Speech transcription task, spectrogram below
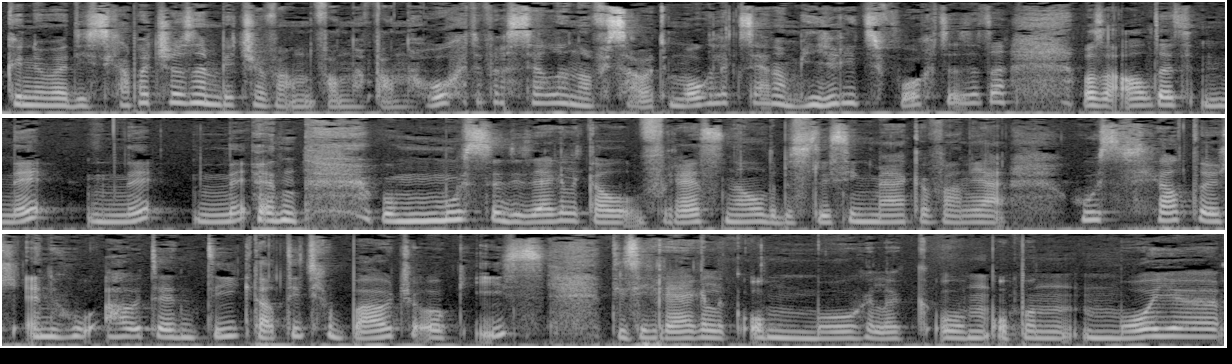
kunnen we die schappetjes een beetje van, van, van hoogte verstellen? Of zou het mogelijk zijn om hier iets voor te zetten? Was het altijd nee, nee, nee. En we moesten dus eigenlijk al vrij snel de beslissing maken van, ja, hoe schattig en hoe authentiek dat dit gebouwtje ook is. Het is hier eigenlijk onmogelijk om op een mooie,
